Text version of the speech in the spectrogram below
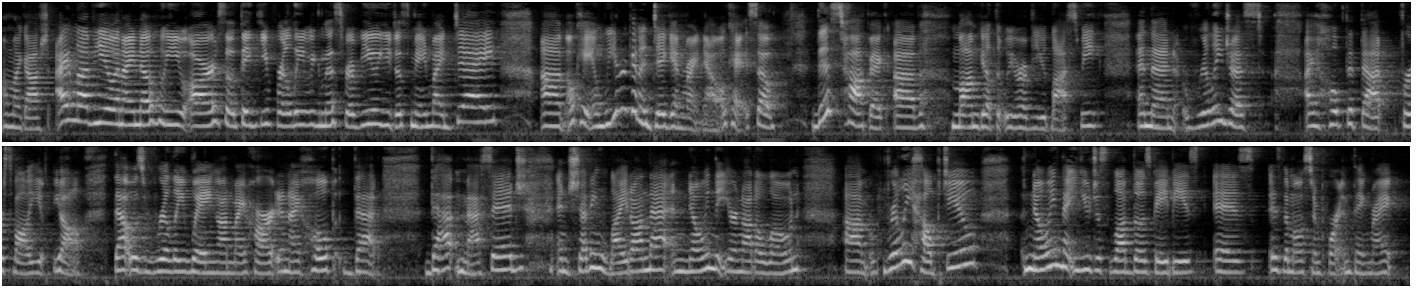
Oh my gosh, I love you and I know who you are. So thank you for leaving this review. You just made my day. Um, okay, and we are going to dig in right now. Okay, so this topic of mom guilt that we reviewed last week, and then really just, I hope that that, first of all, y- y'all, that was really weighing on my heart. And I hope that that message and shedding light on that and knowing that you're not alone um, really helped you. Knowing that you just love those babies is is the most important thing, right?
